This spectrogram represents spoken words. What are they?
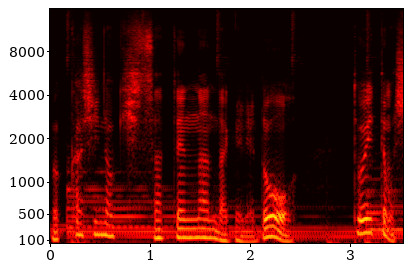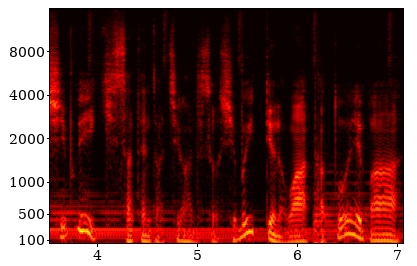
昔の喫茶店なんだけれど、といっても渋い喫茶店とは違うんですよ。渋いっていうのは、例えば、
